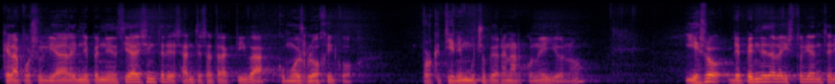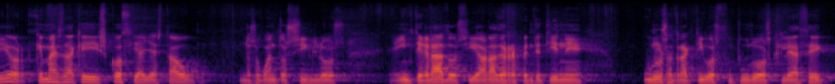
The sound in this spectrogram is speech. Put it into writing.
que la posibilidad de la independencia es interesante, es atractiva, como es lógico, porque tienen mucho que ganar con ello. ¿no? Y eso depende de la historia anterior. ¿Qué más da que Escocia haya estado no sé cuántos siglos integrados y ahora de repente tiene unos atractivos futuros que le hace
